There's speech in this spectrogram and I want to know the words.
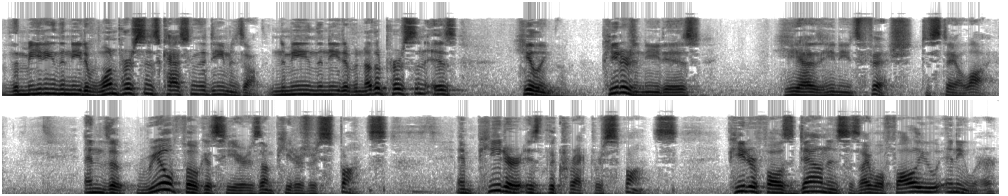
The meeting the need of one person is casting the demons out. And the meeting the need of another person is healing them. Peter's need is he has he needs fish to stay alive. And the real focus here is on Peter's response. And Peter is the correct response. Peter falls down and says, I will follow you anywhere,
